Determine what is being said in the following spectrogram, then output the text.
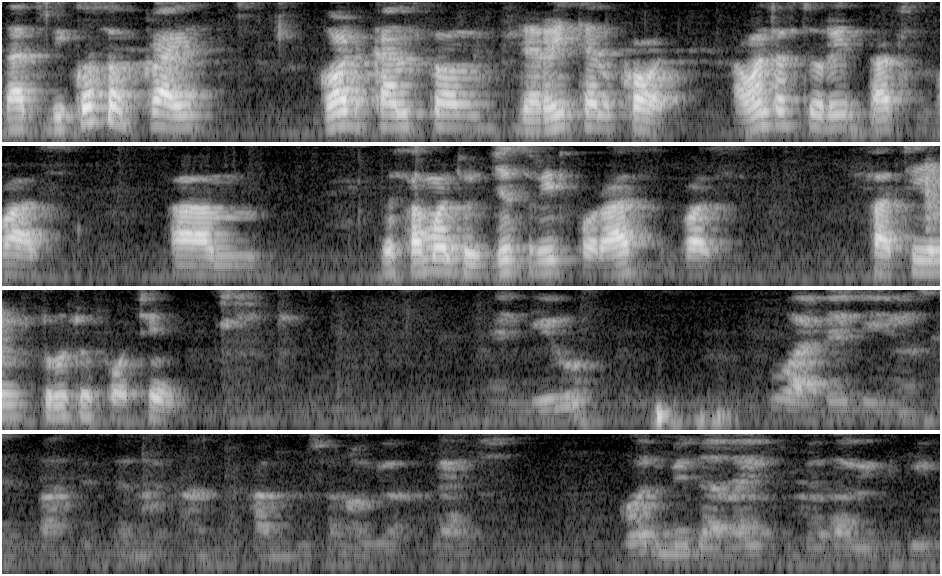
that because of Christ, God cancelled the written code. I want us to read that verse. Um, someone to just read for us, verse 13 through to 14. And you, who are dead in your trespasses and the uncircumcision of your flesh, God made alive together with him,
